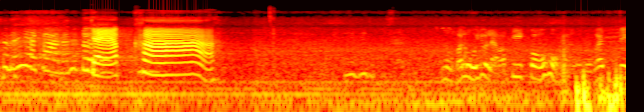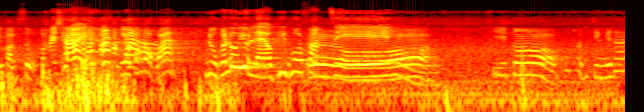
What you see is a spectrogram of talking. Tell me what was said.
ฉันไม่มีอาการนะแก๊ปค่ะ หนูก็รู้อยู่แล้วว่าพี่โกหกอะหนูก็มีความสุข ไม่ใช่เราต้องบอกว่า หนูก็รู้อยู่แล้วพี่พูดความจริง เออพี่ก็พูดความจริงไม่ได้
